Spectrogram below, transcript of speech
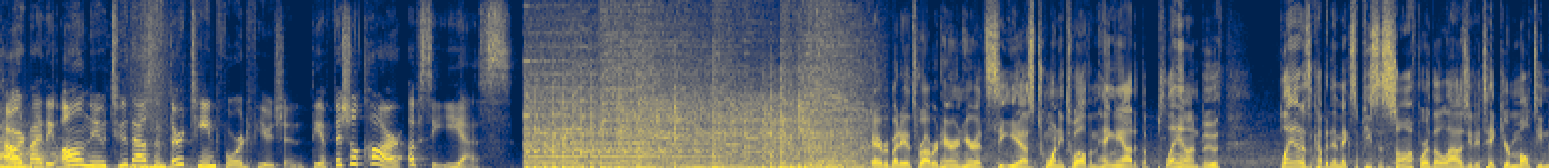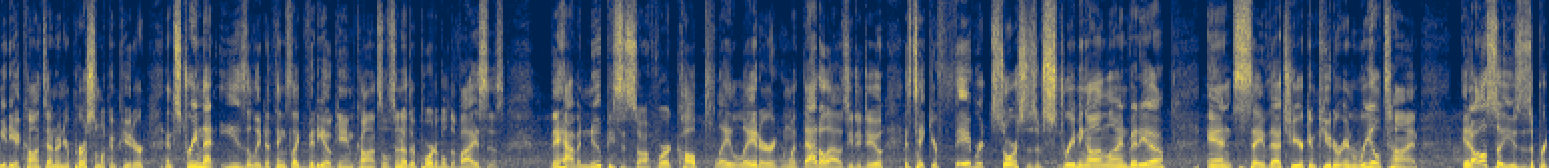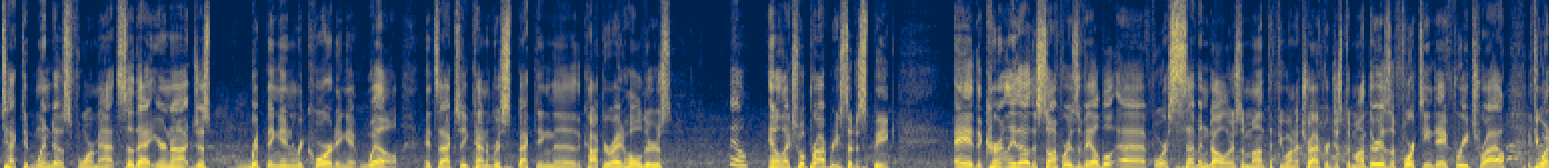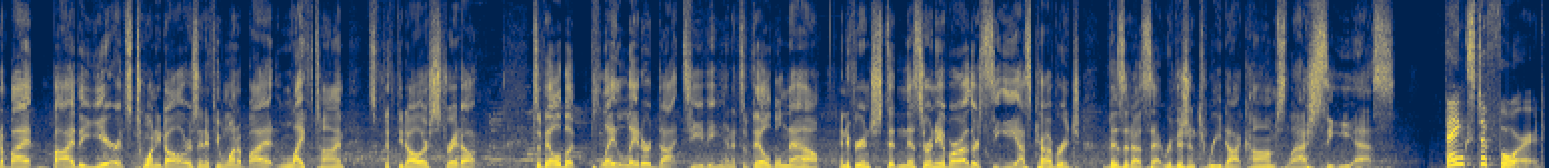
Powered by the all new 2013 Ford Fusion, the official car of CES. Hey everybody, it's Robert Heron here at CES 2012. I'm hanging out at the PlayOn booth. PlayOn is a company that makes a piece of software that allows you to take your multimedia content on your personal computer and stream that easily to things like video game consoles and other portable devices. They have a new piece of software called Play Later, and what that allows you to do is take your favorite sources of streaming online video and save that to your computer in real time. It also uses a protected Windows format so that you're not just ripping and recording at will. It's actually kind of respecting the, the copyright holders you know, intellectual property, so to speak. Hey, the, currently though, the software is available uh, for seven dollars a month. If you want to try it for just a month, there is a 14-day free trial. If you want to buy it by the year, it's twenty dollars, and if you want to buy it lifetime, it's fifty dollars straight up. It's available at playlater.tv, and it's available now. And if you're interested in this or any of our other CES coverage, visit us at revision3.com/ces. Thanks to Ford.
